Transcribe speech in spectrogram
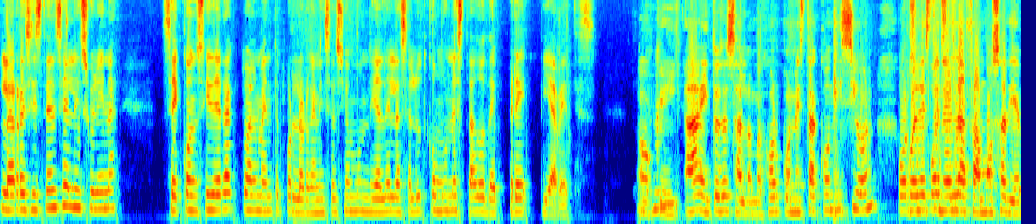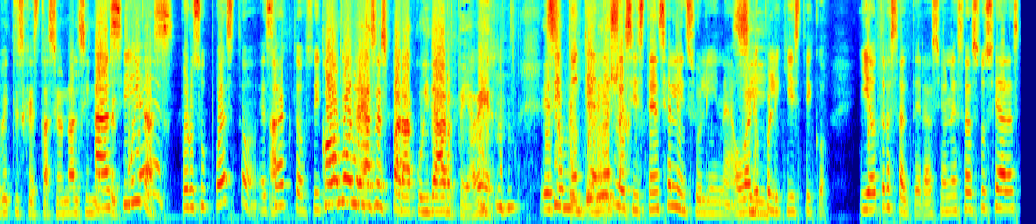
La resistencia a la insulina se considera actualmente por la Organización Mundial de la Salud como un estado de prediabetes. Ok, ah, entonces a lo mejor con esta condición Por puedes supuesto. tener la famosa diabetes gestacional si no Así te cuidas. es, por supuesto, exacto. Si tú ¿Cómo le haces para cuidarte? A ver, si tú tienes resistencia a la insulina, ovario Sí. poliquístico y otras alteraciones asociadas,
